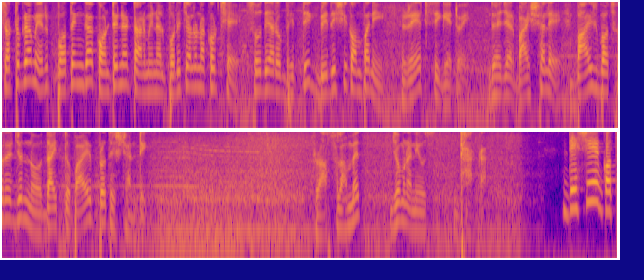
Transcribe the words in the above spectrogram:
চট্টগ্রামের পতেঙ্গা কন্টেনার টার্মিনাল পরিচালনা করছে সৌদি আরব ভিত্তিক বিদেশি কোম্পানি রেড সি গেটওয়ে। দু হাজার বাইশ সালে ২২ বছরের জন্য দায়িত্ব পায় প্রতিষ্ঠানটি। রাসেল আহমেদ, যমুনা নিউজ, ঢাকা। দেশে গত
